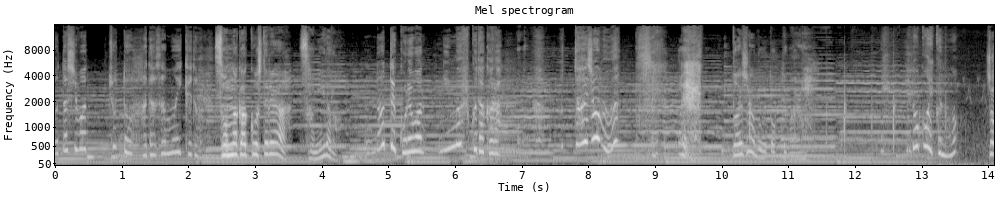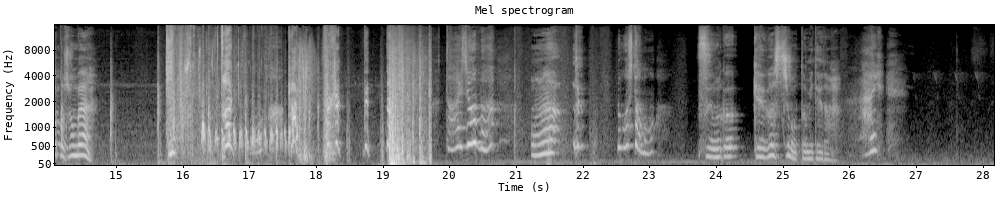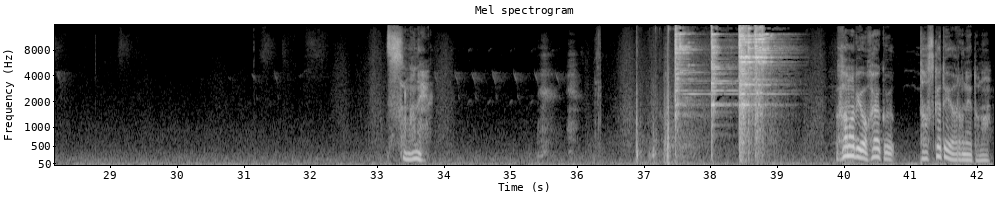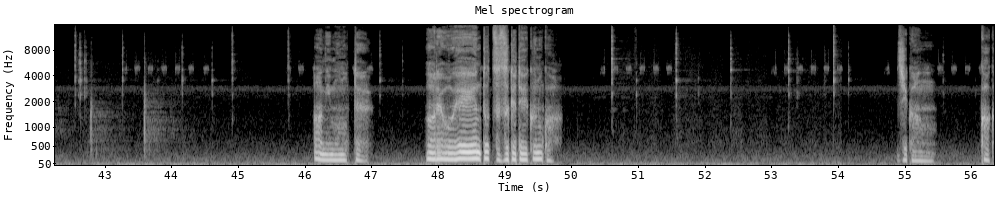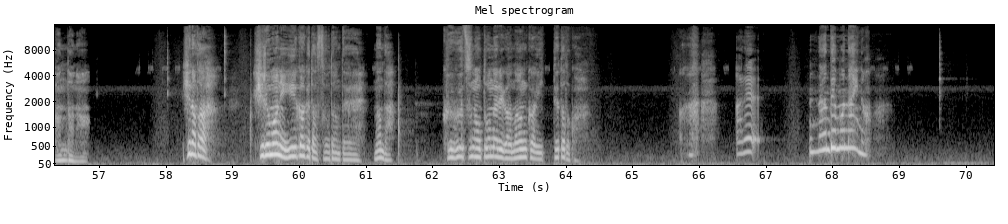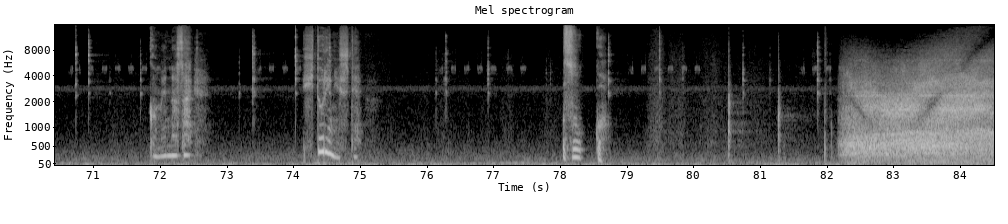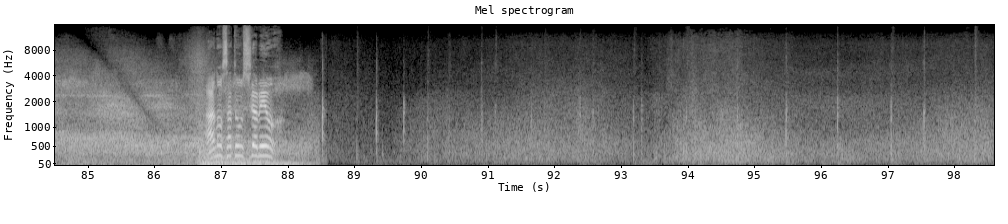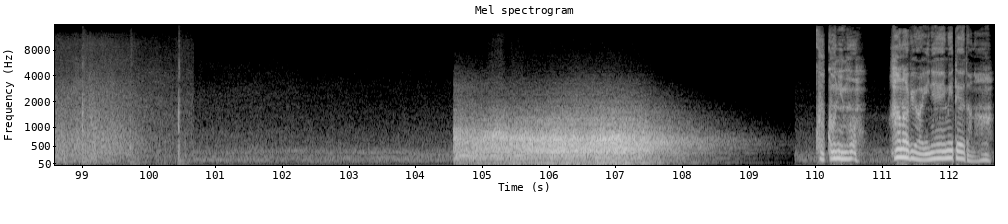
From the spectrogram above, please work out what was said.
私はちょっと肌寒いけど。だそんな格好してりゃ寒いだろ。ってこれは任務服だから。大丈夫？大丈夫？だってばよどこ行くの？ちょっとしょんべん大丈うん夫どうしたの背中怪我しちまったみてえだ。はい。すまねえ。花火を早く助けてやらねえとな。編み物ってあれを永遠と続けていくのか時間かかんだな。ひなた昼間に言いかけた相談ってなんだ？くぐつのトネリが何か言ってたとか。あれ何でもないの。ごめんなさい。一人にして。そっかあの里を調べよう。ここにも花火はいねえみてえだな。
